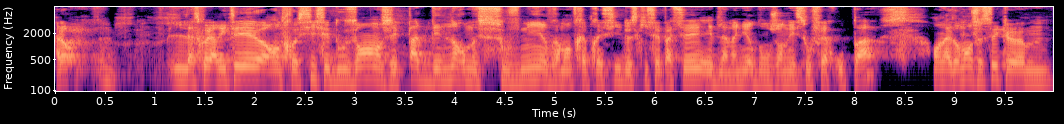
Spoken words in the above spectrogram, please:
Alors, la scolarité euh, entre 6 et 12 ans, j'ai pas d'énormes souvenirs vraiment très précis de ce qui s'est passé et de la manière dont j'en ai souffert ou pas. En attendant, je sais que hum,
